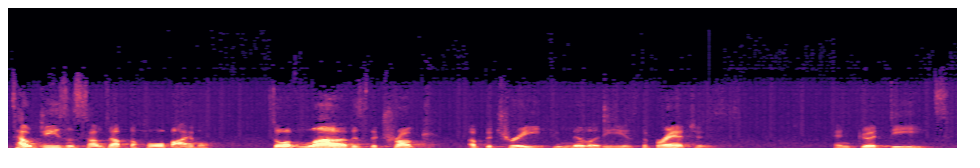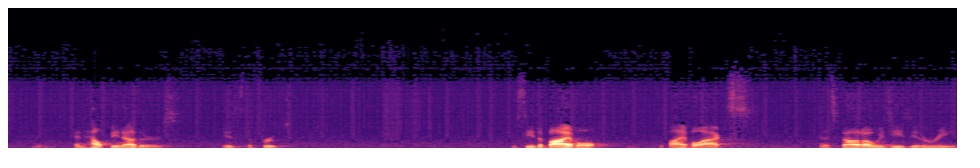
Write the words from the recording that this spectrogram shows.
It's how Jesus sums up the whole Bible. So if love is the trunk of the tree, humility is the branches, and good deeds and helping others is the fruit. You see, the Bible, the Bible acts, and it's not always easy to read.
